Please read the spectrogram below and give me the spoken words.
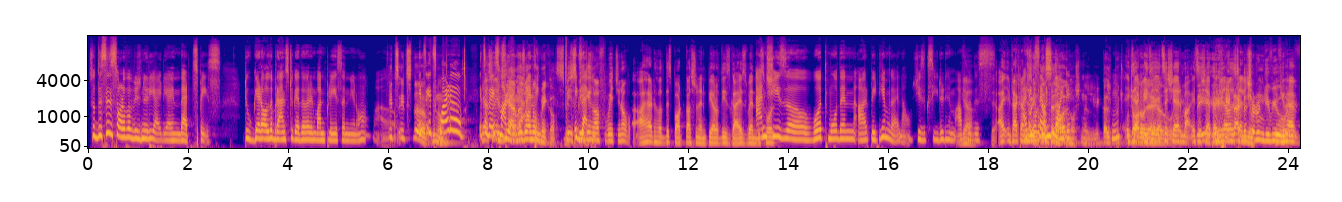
So this is sort of a visionary idea in that space to get all the brands together in one place and you know uh, it's it's the it's, it's know, quite a it's yeah, a very so smart it's the idea, Amazon of makeup. Spe- exactly. Speaking of which, you know, I had heard this podcast on NPR of these guys when and she's uh, worth more than our Paytm guy now. She's exceeded him after yeah. this. I, in fact, I'm I think sure this. Hmm? Exactly, it's, it's a share. Ma- it's a share. Price. I was telling shouldn't give you. you have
